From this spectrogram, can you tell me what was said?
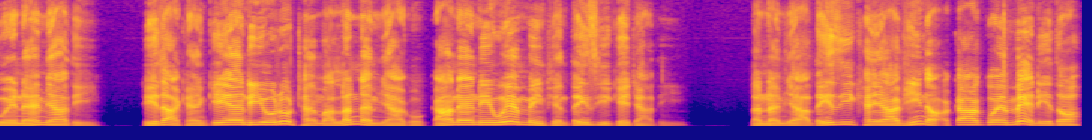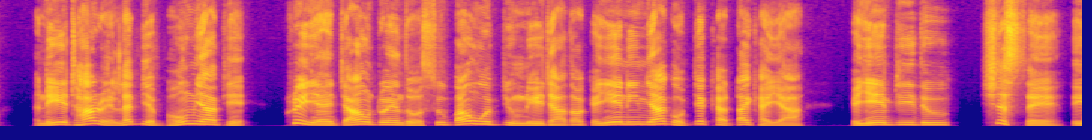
ဝန်ထမ်းများသည်ဒေသခံ KNDO တို့ထံမှလက်နက်များကိုကာနယ်နေဝင်းအမိန့်ဖြင့်သိမ်းဆည်းခဲ့ကြသည်လက်နက်များအသိမ်းဆည်းခံရပြီးနောက်အကာအကွယ်မဲ့နေသောအနေအထားတွင်လက်ပစ်ဘုံးများဖြင့်ခရိယန်ကျောင်းအတွင်းသို့စုပေါင်းဝတ်ပြုနေကြသောကရင်နီများကိုပြစ်ခတ်တိုက်ခိုက်ရာကရင်ပြည်သူ80သေ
